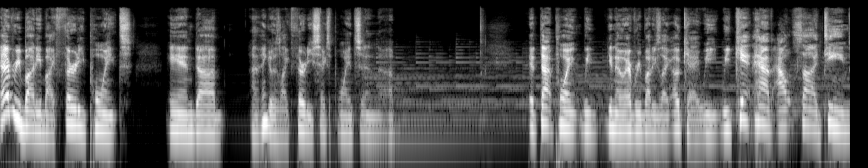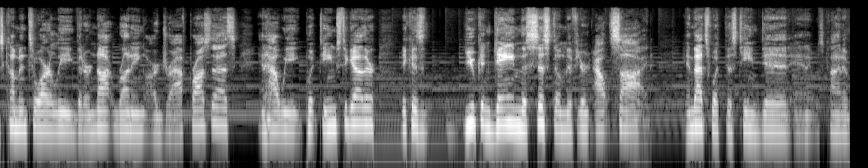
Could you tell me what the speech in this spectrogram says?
everybody by 30 points, and uh, I think it was like 36 points, and uh, at that point we you know everybody's like okay we we can't have outside teams come into our league that are not running our draft process and how we put teams together because you can game the system if you're outside. And that's what this team did and it was kind of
